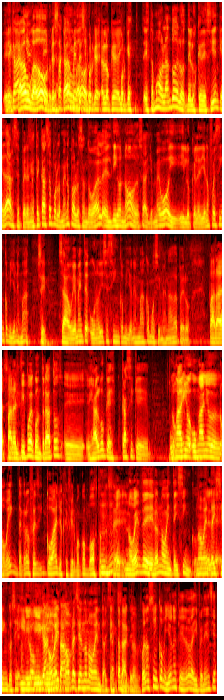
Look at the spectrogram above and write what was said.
eh, De cada, jugador. sí, de cada exactamente, sí, porque lo que hay- Porque est- estamos hablando de, los de los que deciden quedarse, pero en este caso, por lo menos Pablo Sandoval, él dijo, no, o sea, yo me voy y lo que le dieron fue 5 millones más. Sí. O sea, obviamente uno dice 5 millones más como si no es nada, pero para, para el tipo de contratos eh, es algo que es casi que un año, un año 90, creo que fue 5 años que firmó con Boston. Ujú. hace- eh, 90, dieron 95. 95, sí. Eh, Y, los y- y- gigantes estaban ofreciendo 90. Exactamente. Exactamente. Fueron 5 millones que era la diferencia.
